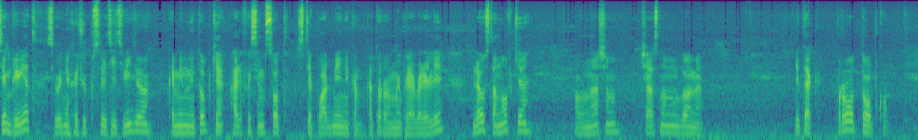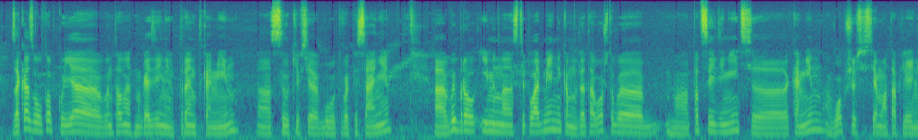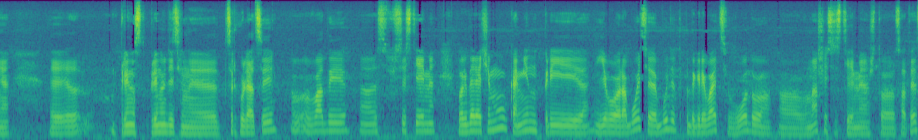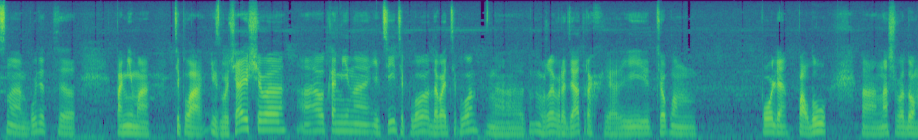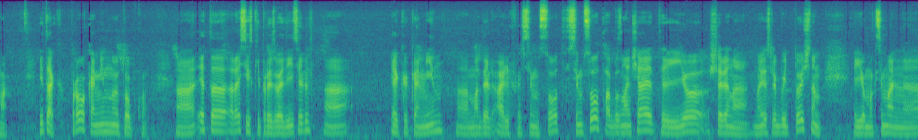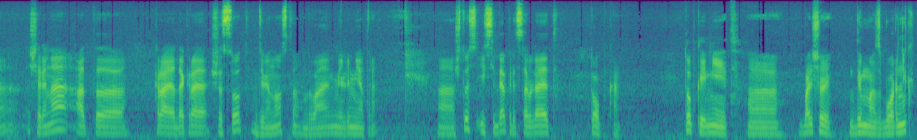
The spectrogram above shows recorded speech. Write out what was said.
Всем привет! Сегодня хочу посвятить видео каминной топке Альфа 700 с теплообменником, которую мы приобрели для установки в нашем частном доме. Итак, про топку. Заказывал топку я в интернет-магазине Тренд Камин, а, ссылки все будут в описании. А, выбрал именно с теплообменником для того, чтобы подсоединить э, камин в общую систему отопления э, принудительной циркуляции воды э, в системе, благодаря чему камин при его работе будет подогревать воду в нашей системе, что, соответственно, будет помимо тепла излучающего а, от камина идти тепло, давать тепло уже в радиаторах и теплом поле, полу нашего дома. Итак, про каминную топку. Это российский производитель Эко-камин, модель Альфа 700. 700 обозначает ее ширина, но если быть точным, ее максимальная ширина от края до края 692 миллиметра. А, что из себя представляет топка? Топка имеет а, большой дымосборник.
